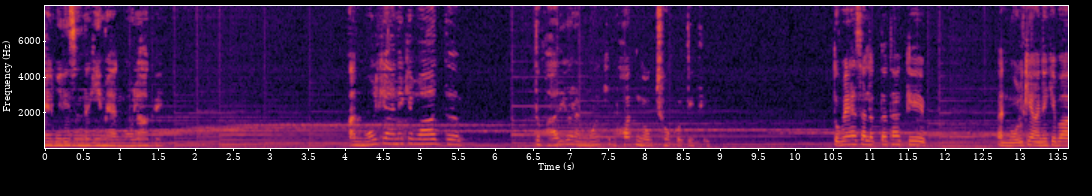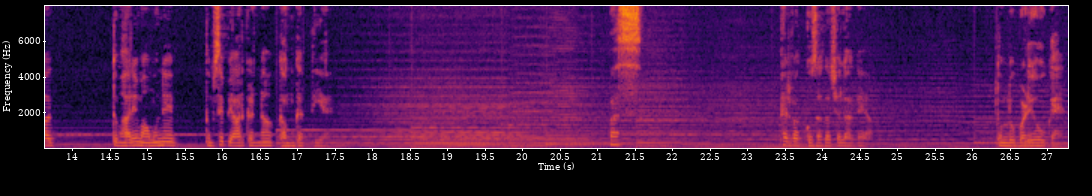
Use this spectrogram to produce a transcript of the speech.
फिर मेरी ज़िंदगी में अनमोल आ गई। अनमोल के आने के बाद, तुम्हारी और अनमोल की बहुत नोकझोंक होती थी। तुम्हें ऐसा लगता था कि अनमोल के आने के बाद तुम्हारे मामू ने तुमसे प्यार करना कम कर दिया है। बस, फिर वक्त गुजरता चला गया। तुम लोग बड़े हो गए।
